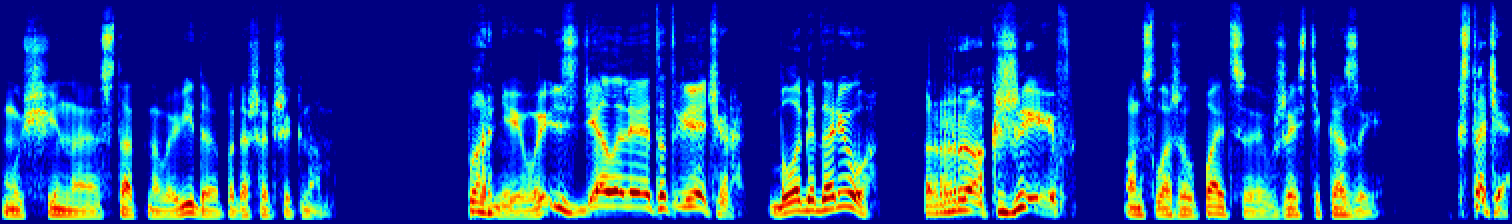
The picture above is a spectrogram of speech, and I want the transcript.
мужчина статного вида, подошедший к нам. «Парни, вы сделали этот вечер! Благодарю! Рок жив!» Он сложил пальцы в жесте козы. Кстати,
